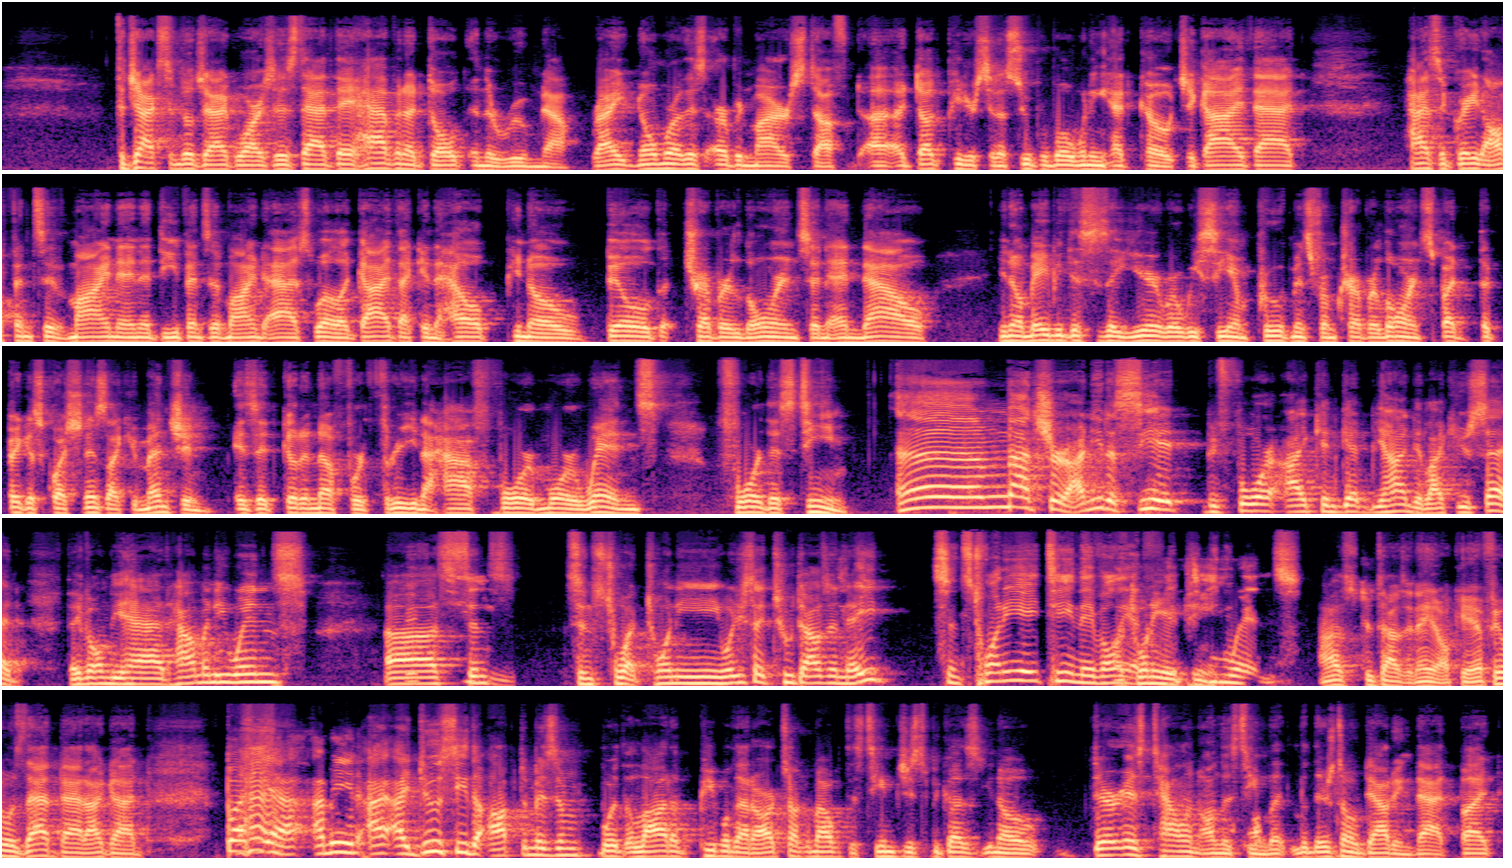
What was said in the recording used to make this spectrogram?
the Jacksonville Jaguars is that they have an adult in the room now, right? No more of this Urban Meyer stuff. Uh, Doug Pederson, a Super Bowl winning head coach, a guy that has a great offensive mind and a defensive mind as well, a guy that can help, you know, build Trevor Lawrence and and now you know, maybe this is a year where we see improvements from Trevor Lawrence. But the biggest question is, like you mentioned, is it good enough for three and a half, four more wins for this team? I'm not sure. I need to see it before I can get behind it. Like you said, they've only had how many wins uh, since since what twenty? What do you say? Two thousand eight. Since 2018, they've only oh, 2018 wins. Oh, that's 2008. Okay, if it was that bad, I got but yeah, I mean, I, I, do see the optimism with a lot of people that are talking about with this team, just because you know there is talent on this team. There's no doubting that. But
